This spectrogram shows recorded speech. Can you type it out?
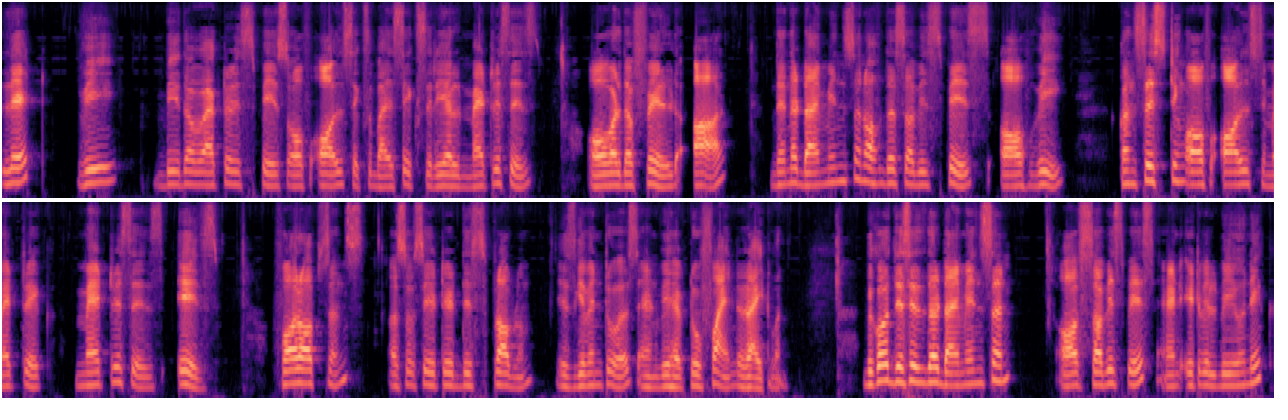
let V be the vector space of all 6 by 6 real matrices over the field R, then the dimension of the subspace of V consisting of all symmetric matrices is. Four options associated this problem is given to us and we have to find right one. Because this is the dimension of subspace and it will be unique.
